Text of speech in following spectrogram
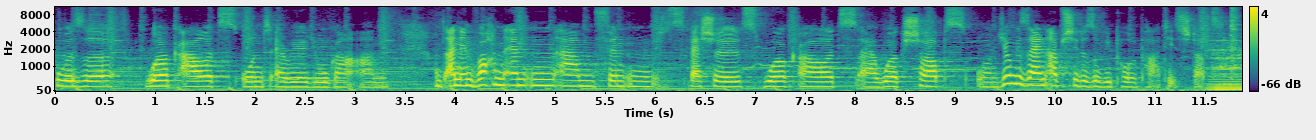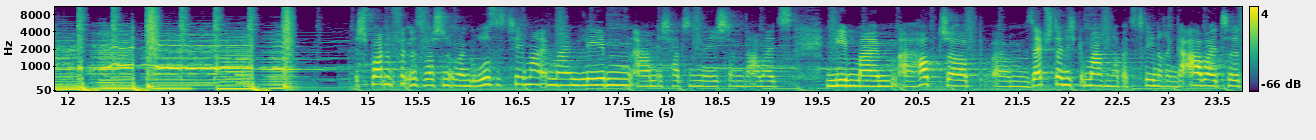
Kurse, Workouts und Aerial Yoga an. Und an den Wochenenden ähm, finden Specials, Workouts, äh, Workshops und Junggesellenabschiede sowie Pole-Partys statt. Sport und Fitness war schon immer ein großes Thema in meinem Leben. Ähm, ich hatte mich dann damals neben meinem äh, Hauptjob ähm, selbstständig gemacht und habe als Trainerin gearbeitet,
